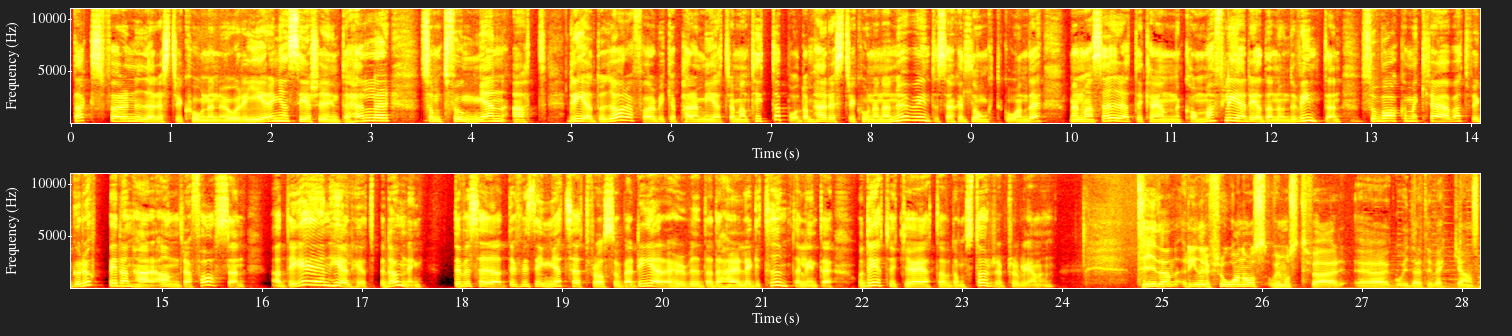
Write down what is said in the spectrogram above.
dags för nya restriktioner nu. Och regeringen ser sig inte heller som tvungen tvungen att redogöra för vilka parametrar man tittar på. De här restriktionerna nu är inte särskilt långtgående, men man säger att det kan komma fler redan under vintern. Så vad kommer kräva att vi går upp i den här andra fasen? Ja, det är en helhetsbedömning. Det vill säga, det finns inget sätt för oss att värdera huruvida det här är legitimt eller inte. Och det tycker jag är ett av de större problemen. Tiden rinner ifrån oss och vi måste tyvärr eh, gå vidare till veckans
